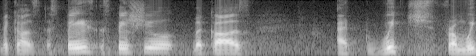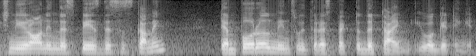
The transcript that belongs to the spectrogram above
because space spatio because at which from which neuron in the space this is coming temporal means with respect to the time you are getting it.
